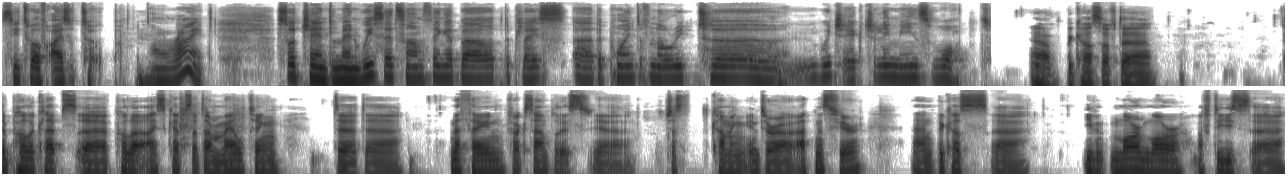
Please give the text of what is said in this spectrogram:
C12 isotope. All right. So, gentlemen, we said something about the place, uh, the point of no return, which actually means what? Uh, because of the the polar caps, uh, polar ice caps that are melting, the the methane, for example, is just coming into our atmosphere, and because uh, even more and more of these uh,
